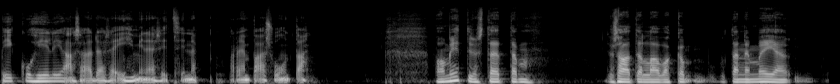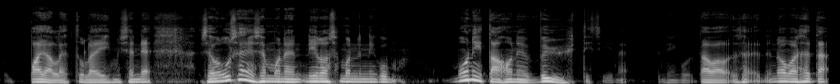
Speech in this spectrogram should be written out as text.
pikkuhiljaa saada se ihminen sitten sinne parempaan suuntaan. Mä oon miettinyt sitä, että jos ajatellaan vaikka tänne meidän pajalle tulee ihmisiä, ne, se on usein semmoinen, niillä on semmoinen niin kuin monitahoinen vyyhti siinä niin kuin tavalla. Se, ne on vaan se, että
